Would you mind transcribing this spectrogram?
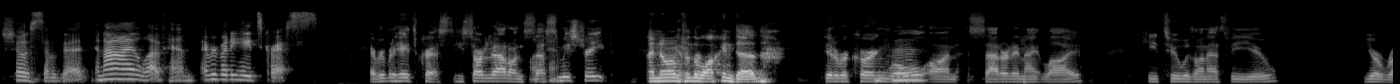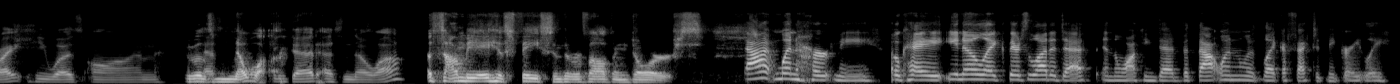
Show's so good. And I love him. Everybody hates Chris. Everybody hates Chris. He started out on him. Sesame Street, I know him from The Walking Dead. did a recurring Mhm. role on Saturday Night Live. He too was on SVU. You're right. He was on It was as Noah. Walking Dead as Noah. A zombie ate his face in the revolving doors. That one hurt me. Okay. You know, like there's a lot of death in The Walking Dead, but that one would like affected me greatly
